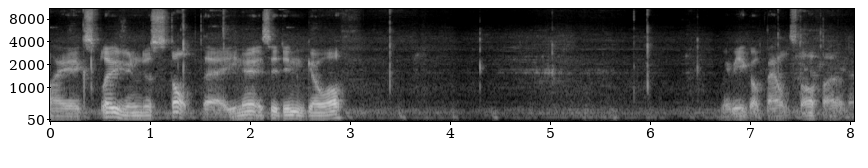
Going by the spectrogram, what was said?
my explosion just stopped there. You notice it didn't go off? Maybe it got bounced off, I don't know.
